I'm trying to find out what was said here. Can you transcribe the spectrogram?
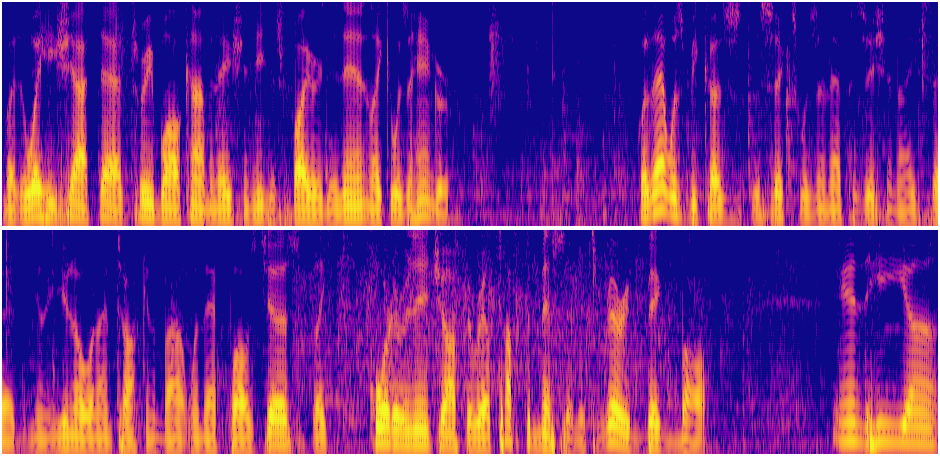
But the way he shot that three ball combination, he just fired it in like it was a hanger. Well, that was because the six was in that position. I said, you know, you know what I'm talking about when that ball's just like quarter of an inch off the rail. Tough to miss it. It's a very big ball. And he, uh,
